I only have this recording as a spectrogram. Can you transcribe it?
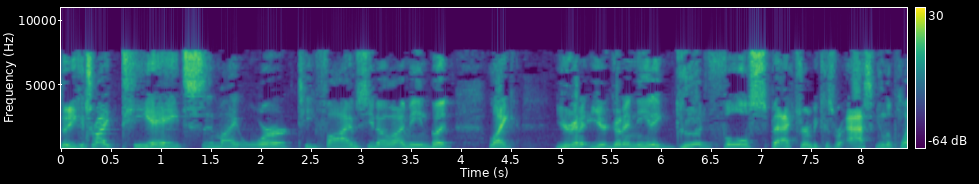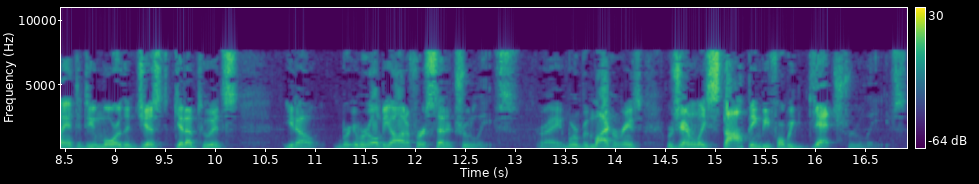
Though you can try T8s, it might work. T5s, you know, I mean, but like you're gonna you're gonna need a good full spectrum because we're asking the plant to do more than just get up to its, you know, we're, we're going to be on it for a set of true leaves right? Where with microgreens, we're generally stopping before we get true leaves.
